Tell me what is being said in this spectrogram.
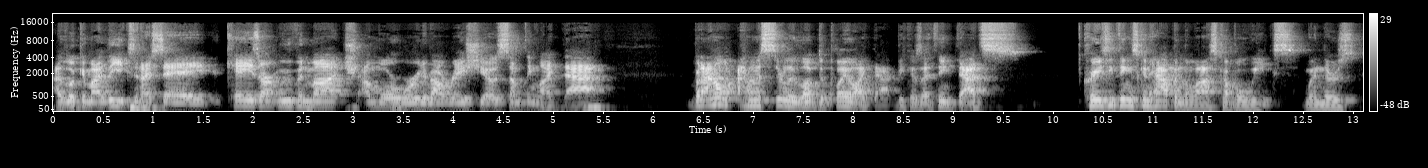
I look at my leagues and I say K's aren't moving much. I'm more worried about ratios, something like that. But I don't, I don't necessarily love to play like that because I think that's crazy things can happen the last couple weeks when there's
